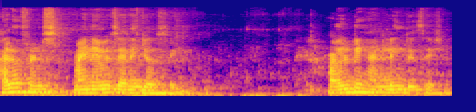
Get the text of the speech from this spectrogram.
Hello friends, my name is Erin Joshi. I will be handling this session.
